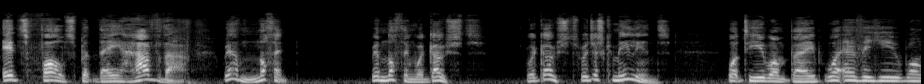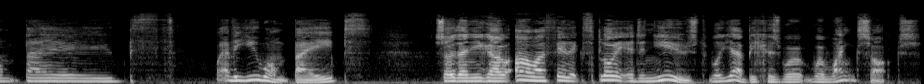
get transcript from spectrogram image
It's false, but they have that. We have nothing. We have nothing. We're ghosts. We're ghosts. We're just chameleons. What do you want, babe? Whatever you want, babes. Whatever you want, babes. So then you go, oh, I feel exploited and used. Well, yeah, because we're we're wank socks.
